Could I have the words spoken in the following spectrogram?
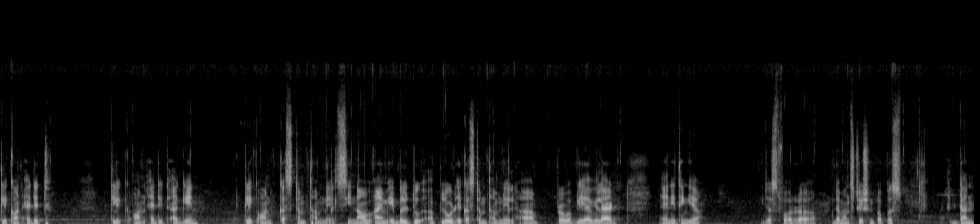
click on edit click on edit again click on custom thumbnail. See now i am able to upload a custom thumbnail. Uh, probably i will add anything here just for uh, demonstration purpose. Done.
